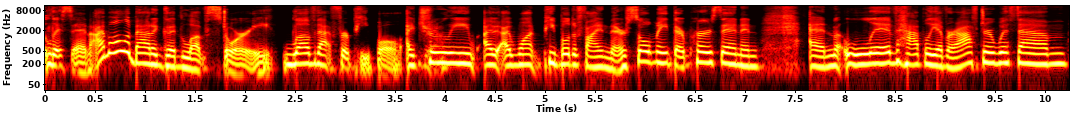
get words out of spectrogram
listen, I'm all about a good love story. Love that for people. I truly, I, I want people to find their soulmate, their person and, and live happily ever after with them.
